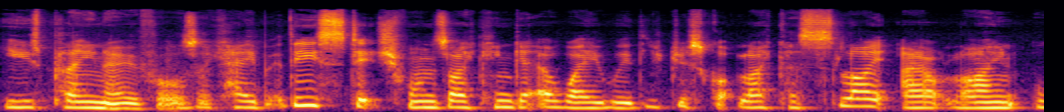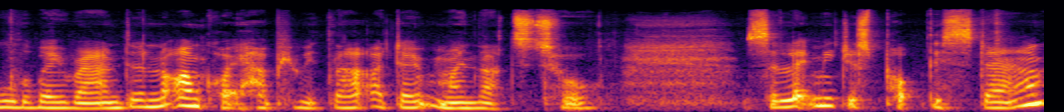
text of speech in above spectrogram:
use plain ovals okay but these stitch ones I can get away with. You've just got like a slight outline all the way around and I'm quite happy with that. I don't mind that at all. So let me just pop this down.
